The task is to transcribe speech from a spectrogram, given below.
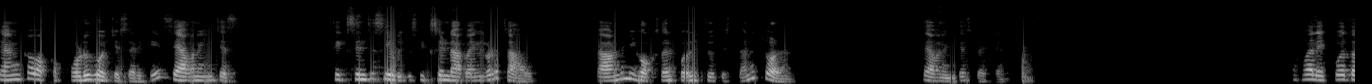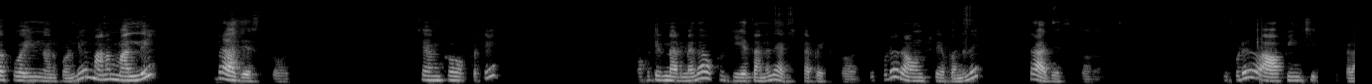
శంఖ ఒక పొడుగు వచ్చేసరికి సెవెన్ ఇంచెస్. సిక్స్ ఇంచెస్ ఈవిడికి సిక్స్ అండ్ హాఫ్ అయిన కూడా చాలు. కాబట్టి మీకు ఒకసారి కొలిచి చూపిస్తాను చూడండి. సెవెన్ ఇంచెస్ పెట్టాను. ఒకవేళ ఎక్కువ తక్కువ అయింది అనుకోండి మనం మళ్ళీ డ్రా చేసుకోవచ్చు. శంఖ ఒకటి ఒకటిన్నర మీద ఒక గీత అనేది ఎక్స్ట్రా పెట్టుకోవాలి. ఇప్పుడు రౌండ్ షేప్ అనేది డ్రా చేసుకోవాలి ఇప్పుడు హాఫ్ ఇంచి ఇక్కడ.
